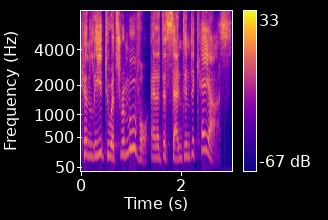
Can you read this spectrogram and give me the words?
can lead to its removal and a descent into chaos.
